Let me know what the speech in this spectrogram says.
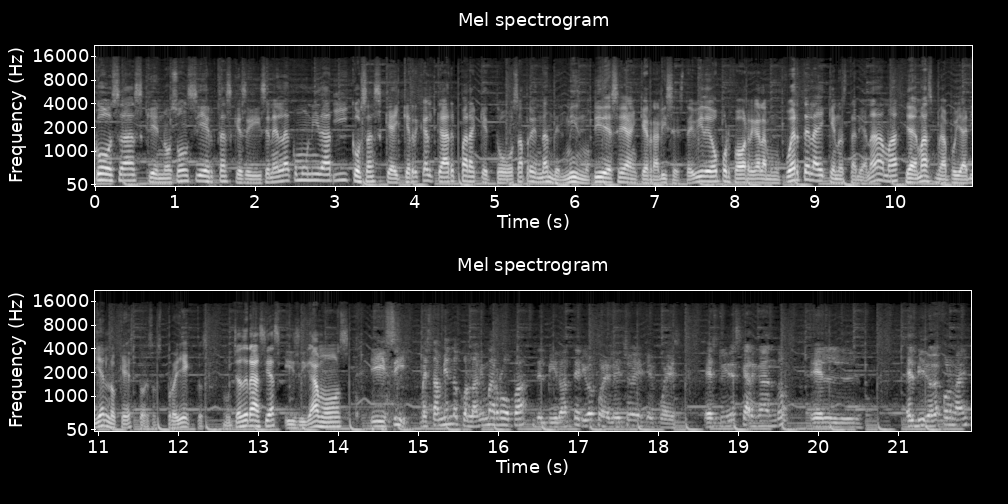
cosas que no son ciertas que se dicen en la comunidad y cosas que hay que recalcar para que todos aprendan del mismo. Si desean que realice este video, por favor regálame un fuerte like que no estaría nada más y además me apoyaría en lo que es todos esos proyectos. Muchas gracias y sigamos. Y sí, me están viendo con la misma ropa del video anterior por el hecho de que pues estoy descargando el, el video de Fortnite.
